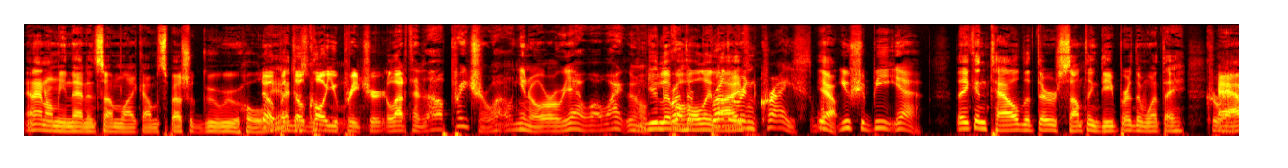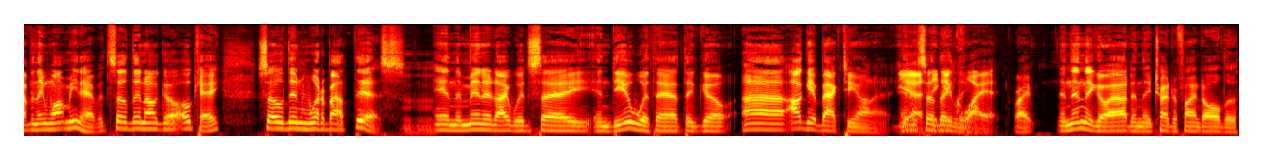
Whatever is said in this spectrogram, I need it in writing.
and I don't mean that in some like I'm a special guru holy. No, I but they'll just- call you preacher. A lot of times, oh, preacher. Well, you know, or yeah, well, why? You, know, You live a brother, holy brother life. in Christ. Well, Yeah. you should be. Yeah, they can tell that there's something deeper than what they Correct. have and they want me to have it. So then I'll go, okay, so then what about this? Mm-hmm. And the minute I would say and deal with that, they'd go, uh, I'll get back to you on it. Yeah, and so they get leave. quiet. Right. And then they go out and they try to find all the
